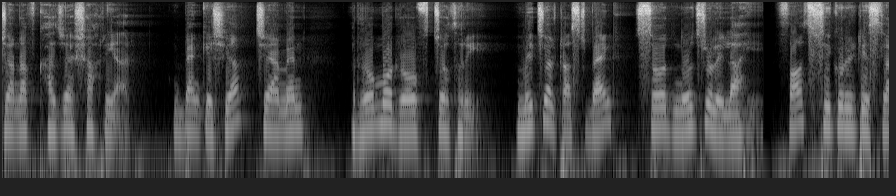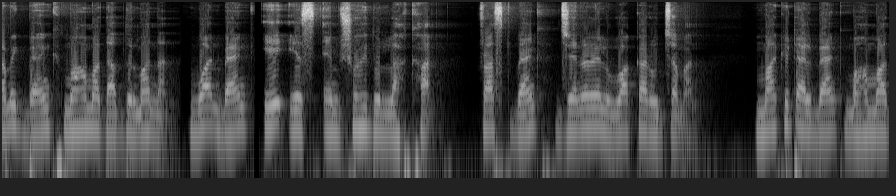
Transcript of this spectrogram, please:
জনাব Khaja Shahriar, bank Asia chairman Romo Rouf Chowdhury, mutual trust bank Syed Nazrul Elahi, first security Islamic bank Mohammad Abdul Mannan, one bank A S M Shahidullah Khan, trust bank general Waker Uzzaman mercantile bank Mohammad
